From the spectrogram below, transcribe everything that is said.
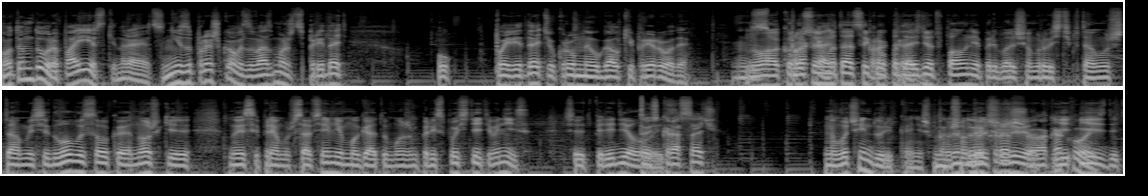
Вот эндуро, поездки нравятся. Не из-за прыжков, а за возможность передать, у- повидать укромные уголки природы. Ну, а кроссовый Прокат- мотоцикл прокатит. подойдет вполне при большом росте, потому что там и седло высокое, ножки, но если прям уж совсем не в моготу, можем приспустить вниз. Все это То переделывается. есть красач. Ну, лучше индурик, конечно, Ну, потому что он дольше хорошо, живет. а какой? ездить.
